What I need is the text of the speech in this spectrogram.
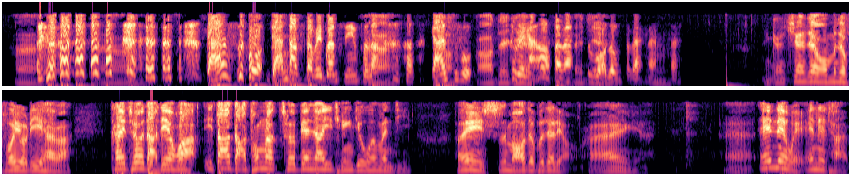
嗯，感恩师傅，感恩大慈大悲观世音菩萨。啊，感恩师傅，好，再见。特别感恩，拜拜，师傅保重，拜拜，拜嗯。拜。你看现在我们的佛友厉害吧？开车打电话一打打通了，车边上一停就问问题，哎，时髦的不得了，哎呀，呃，anyway anytime，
